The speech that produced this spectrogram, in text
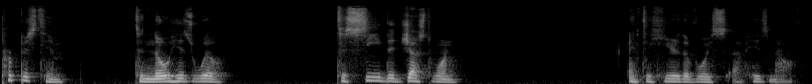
purposed him to know His will to see the just one, and to hear the voice of his mouth.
